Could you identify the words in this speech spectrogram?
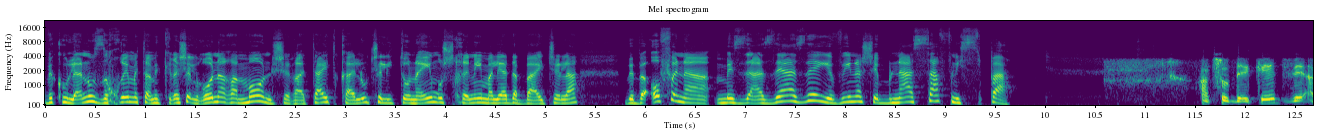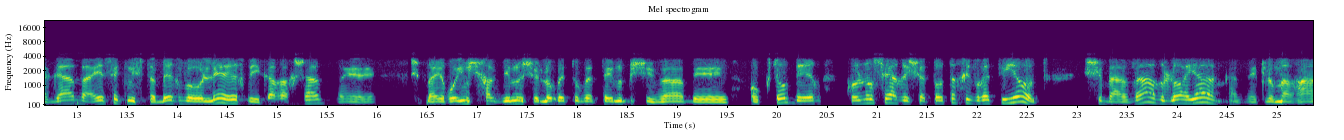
וכולנו זוכרים את המקרה של רונה רמון, שראתה התקהלות של עיתונאים ושכנים על יד הבית שלה, ובאופן המזעזע הזה היא הבינה שבנה אסף נספה. את צודקת, ואגב, העסק מסתבך והולך, בעיקר עכשיו, אה, באירועים שחווינו שלא בטובתנו בשבעה באוקטובר, כל נושא הרשתות החברתיות. שבעבר לא היה כזה, כלומר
